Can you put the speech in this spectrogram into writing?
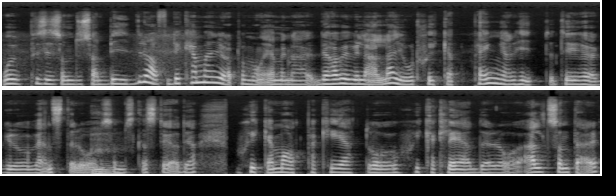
och, precis som du sa, bidra, för det kan man göra på många, jag menar, det har vi väl alla gjort, skickat pengar hit till höger och vänster och som ska stödja. Skicka matpaket och skicka kläder och allt sånt där.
